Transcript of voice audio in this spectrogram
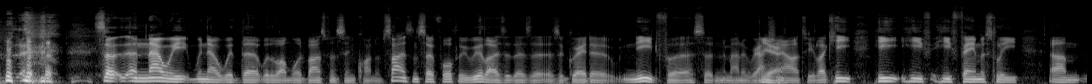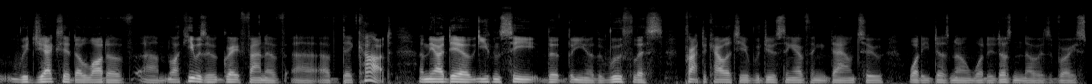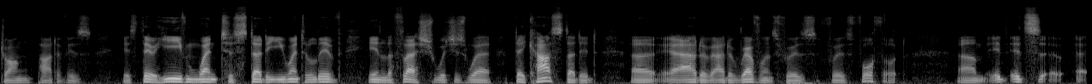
so and now we we know with uh, with a lot more advancements in quantum science and so forth, we realize that there's a there's a greater need for a certain amount of rationality. Like he he he he famously um, rejected a lot of um, like he was a great fan of uh, of Descartes and the idea you can see the, the you know the ruthless practicality of reducing everything down to what he does know and what he doesn't know is a very strong part of his his theory. He even went to study. He went to live in La Flèche, which is where Descartes studied, uh, out of out of reverence for his for his forethought. Um, it, it's uh,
